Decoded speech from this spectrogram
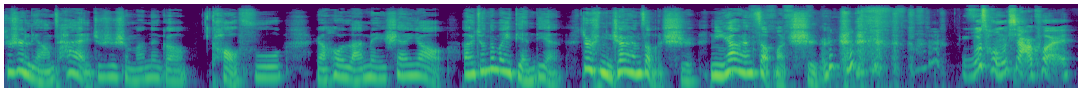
就是凉菜，就是什么那个。烤麸，然后蓝莓山药，哎，就那么一点点，就是你让人怎么吃，你让人怎么吃，无从下筷。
